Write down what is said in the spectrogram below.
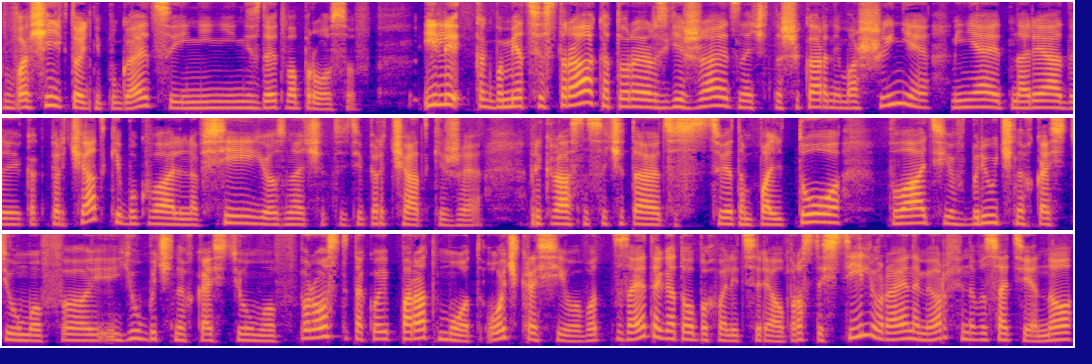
Вообще никто не пугается и не, не, не задает вопросов. Или как бы медсестра, которая разъезжает, значит, на шикарной машине, меняет наряды, как перчатки буквально. Все ее, значит, эти перчатки же прекрасно сочетаются с цветом пальто, платьев, брючных костюмов, э, юбочных костюмов. Просто такой парад мод. Очень красиво. Вот за это я готова похвалить сериал. Просто стиль у Райана Мерфи на высоте. Но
